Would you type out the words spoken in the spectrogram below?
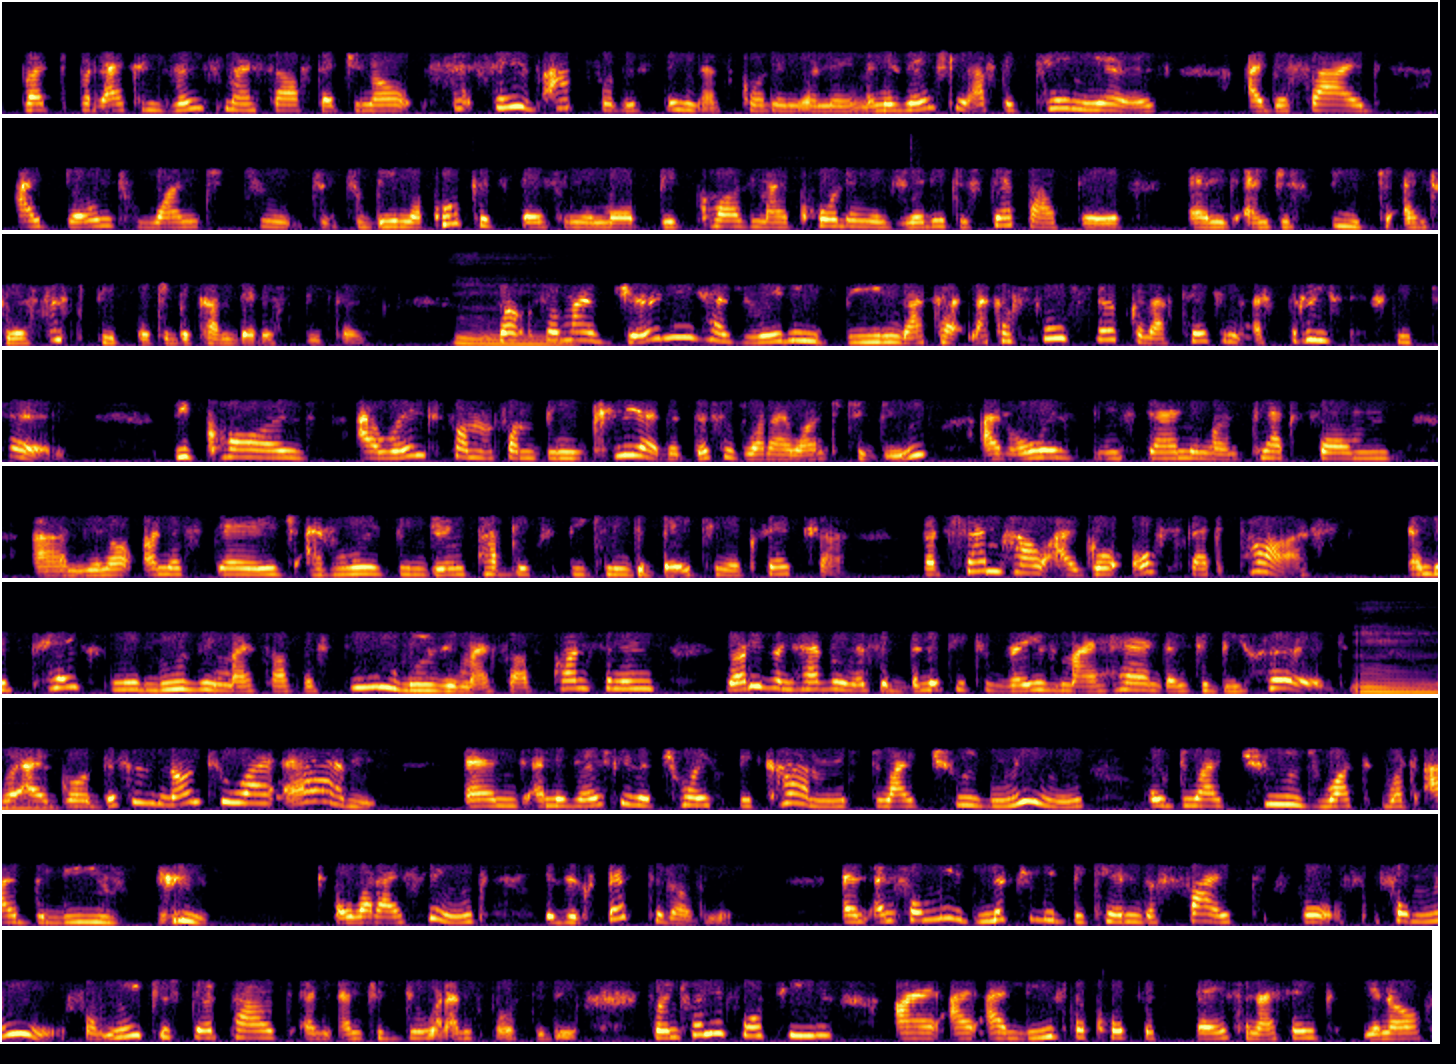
But but I convinced myself that you know save up for this thing that's calling your name. And eventually, after ten years, I decide I don't want to, to, to be in a corporate space anymore because my calling is ready to step out there and, and to speak and to assist people to become better speakers. Mm. So, so my journey has really been like a, like a full circle. I've taken a 360 turn because I went from, from being clear that this is what I wanted to do. I've always been standing on platforms, um, you know, on a stage. I've always been doing public speaking, debating, etc. But somehow I go off that path and it takes me losing my self-esteem, losing my self-confidence, not even having this ability to raise my hand and to be heard. Mm. Where I go, this is not who I am. And, and eventually the choice becomes, do I choose me or do I choose what, what I believe or what I think is expected of me? And, and for me, it literally became the fight for, for me, for me to step out and, and to do what I'm supposed to do. So in 2014, I, I, I leave the corporate space and I think, you know,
